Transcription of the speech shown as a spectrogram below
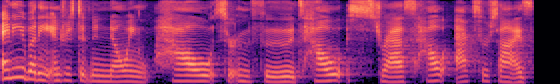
anybody interested in knowing how certain foods, how stress, how exercise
